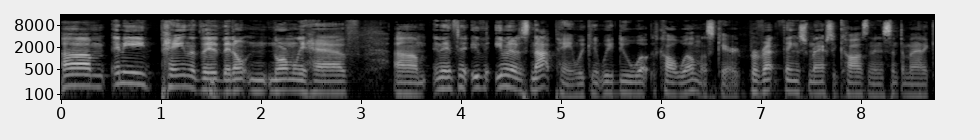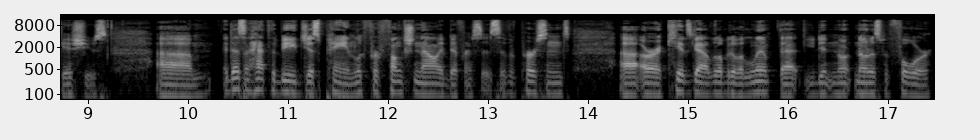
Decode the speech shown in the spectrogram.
Um, any pain that they, they don't normally have, um, and if even even if it's not pain, we can we do what's called wellness care, prevent things from actually causing any symptomatic issues. Um, it doesn't have to be just pain. Look for functionality differences. If a person's uh, or a kid's got a little bit of a limp that you didn't no- notice before,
